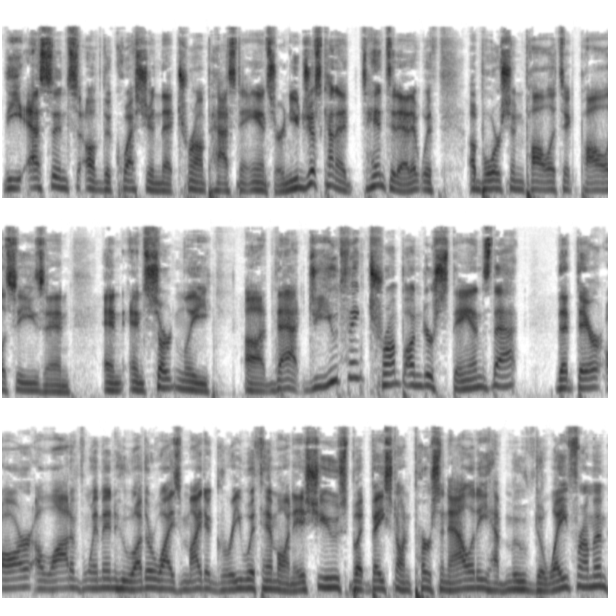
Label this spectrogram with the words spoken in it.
the essence of the question that Trump has to answer. And you just kind of hinted at it with abortion politic policies and, and, and certainly, uh, that. Do you think Trump understands that? That there are a lot of women who otherwise might agree with him on issues, but based on personality have moved away from him?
